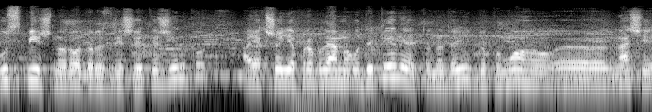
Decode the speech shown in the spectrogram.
успішно родорозрішити жінку. А якщо є проблеми у дитини, то надають допомогу е, наші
